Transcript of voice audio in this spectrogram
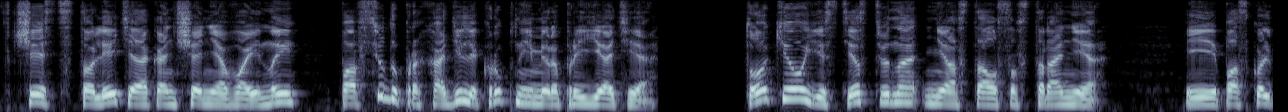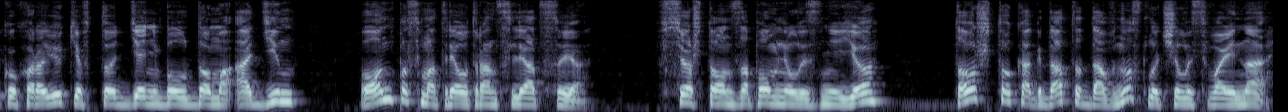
в честь столетия окончания войны повсюду проходили крупные мероприятия. Токио, естественно, не остался в стороне. И поскольку Харуюки в тот день был дома один, он посмотрел трансляцию. Все, что он запомнил из нее, то, что когда-то давно случилась война.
